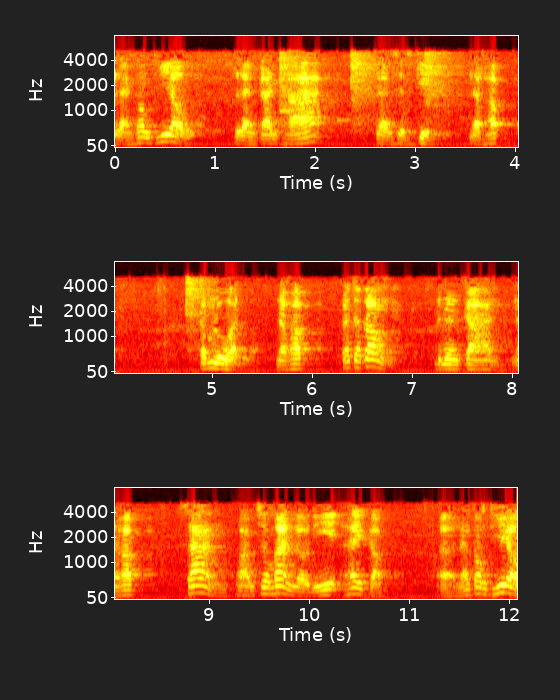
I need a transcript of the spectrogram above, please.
แหล่งท่องเที่ยว แหล่งการค้า แหล่งเศรษฐกิจนะครับตำรวจนะครับ ก็จะต้องดำเนินการนะครับ สร้างความเชื่อมั่นเหล่านี้ให้กับนักท่องเที่ยว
